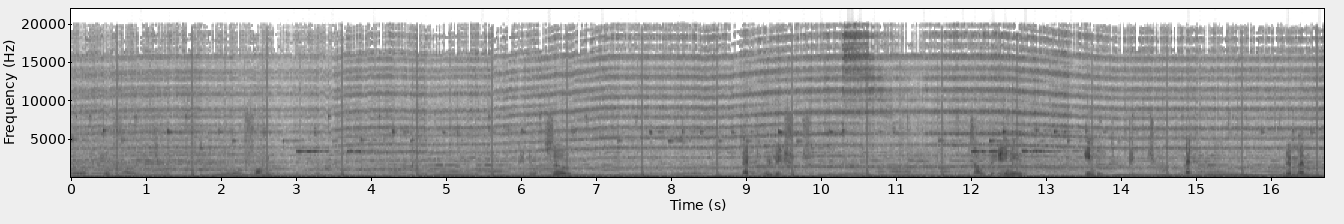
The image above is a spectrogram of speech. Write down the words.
or uh, close or intimate uh, or foreign. Can you observe that relationship without any image, picture, memory, remember?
